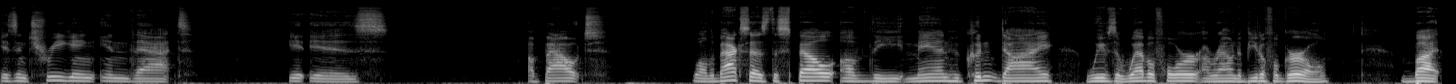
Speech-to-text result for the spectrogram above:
is intriguing in that it is about well the back says the spell of the man who couldn't die weaves a web of horror around a beautiful girl. But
